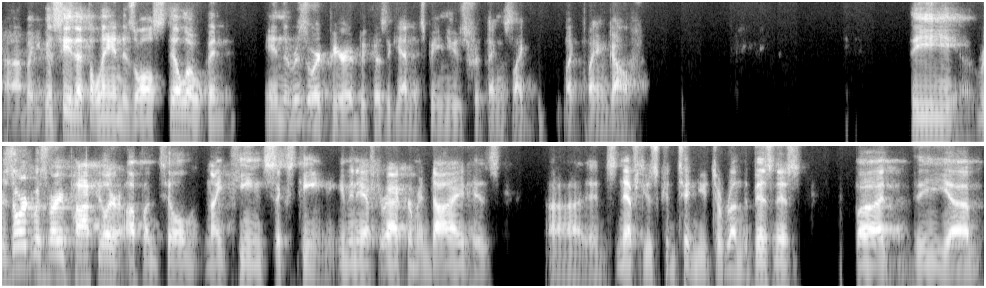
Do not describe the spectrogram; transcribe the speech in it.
Uh, but you can see that the land is all still open in the resort period because again, it's being used for things like, like playing golf. The resort was very popular up until 1916. Even after Ackerman died, his uh, his nephews continued to run the business. But the um,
